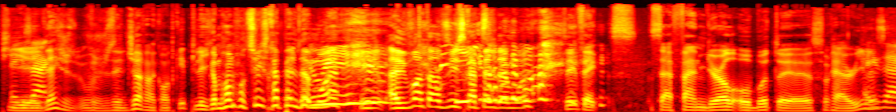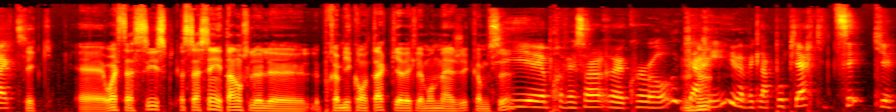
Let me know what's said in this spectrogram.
Puis il Exact. Hey, je, je vous ai déjà rencontré. Puis là, il est comme Oh mon dieu, il se rappelle de moi. Oui. Et, Avez-vous entendu, il se rappelle de moi? tu sais, ça fangirl au bout euh, sur Harry. là. Exact. Fait que, euh, ouais, c'est assez, assez intense là, le, le premier contact avec le monde magique comme ça. Puis euh, professeur euh, Quirrell qui Mhm. arrive avec la paupière qui tique.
